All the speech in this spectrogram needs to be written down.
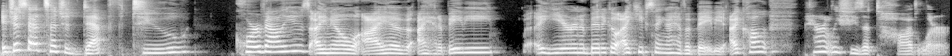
It just adds such a depth to core values i know i have i had a baby a year and a bit ago i keep saying i have a baby i call apparently she's a toddler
